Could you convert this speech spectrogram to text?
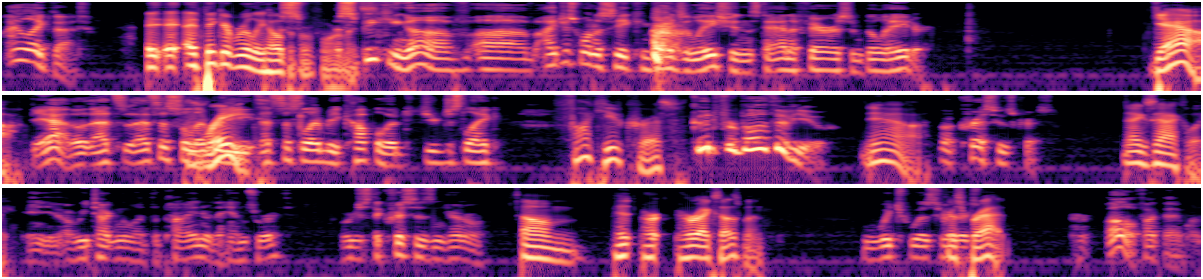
I like that. I, think it really helped the performance. Speaking of, uh, I just want to say congratulations to Anna Faris and Bill Hader. yeah, Yeah, that's that's a celebrity. Great. That's a celebrity couple that you're just like, fuck you, Chris. good for both of you. Yeah, Oh, Chris, who's Chris? Exactly. And Are we talking about the Pine or the Hemsworth, or just the Chris's in general? Um, her her ex husband, Which was her Chris ex- Pratt. her- oh, fuck that one.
